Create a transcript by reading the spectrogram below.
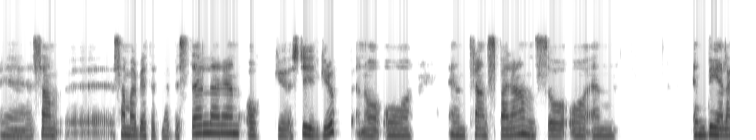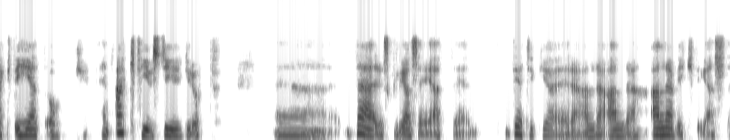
eh, sam, eh, samarbetet med beställaren och eh, styrgruppen och, och en transparens och, och en, en delaktighet och en aktiv styrgrupp. Eh, där skulle jag säga att det, det, tycker jag är det allra, allra, allra viktigaste.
